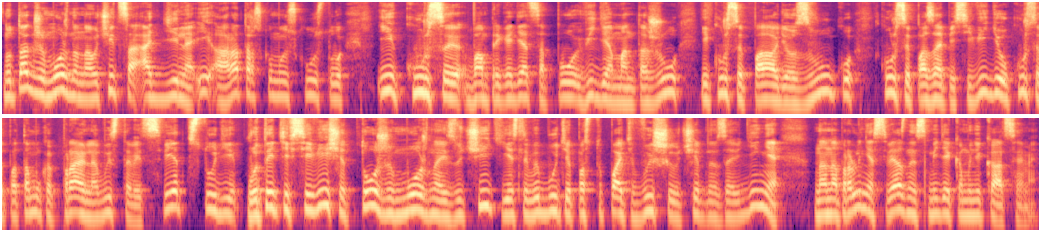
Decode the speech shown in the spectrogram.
Но также можно научиться отдельно и ораторскому искусству, и курс Курсы вам пригодятся по видеомонтажу и курсы по аудиозвуку, курсы по записи видео, курсы по тому, как правильно выставить свет в студии. Вот эти все вещи тоже можно изучить, если вы будете поступать в высшее учебное заведение на направления, связанные с медиакоммуникациями.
